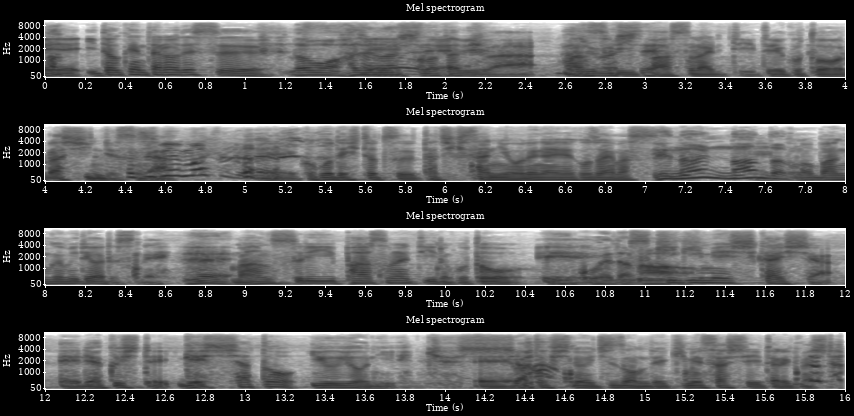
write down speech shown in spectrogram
えー伊藤健太郎です。どうもはじめまして。えーこの度はマンスリーパーソナリティということらしいんですが、えーここで一つ立木さんにお願いがございます。えななんだろう。えーこの番組ではですね、ええ。マンスリーパーソナリティのことを、えー月決め司会者、えー略して月謝というように、謝。えー私の一存で決めさせていただきました、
